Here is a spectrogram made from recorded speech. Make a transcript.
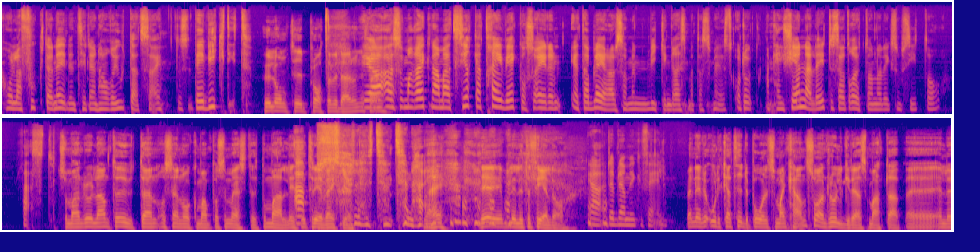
hålla fukten i den till den har rotat sig. Det- är viktigt. Hur lång tid pratar vi där ungefär? Ja, alltså man räknar med att cirka tre veckor så är den etablerad som en vilken gräsmatta som helst. Och då, man kan känna lite så att rötterna liksom sitter fast. Så man rullar inte ut den och sen åker man på semester på Mallis i tre veckor? Absolut inte, nej. Nej, det blir lite fel då. Ja, det blir mycket fel. Men är det olika tider på året som man kan så en rullgräsmatta? Eh, eller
